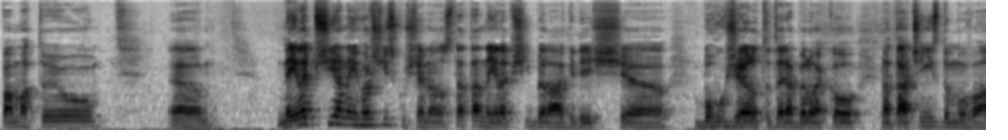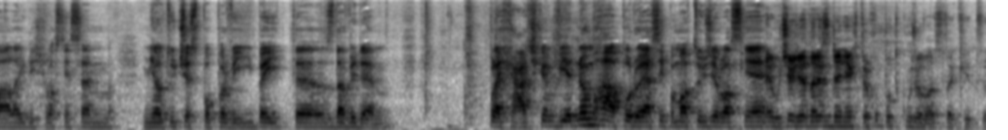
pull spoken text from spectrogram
pamatuju eh, nejlepší a nejhorší zkušenost a ta nejlepší byla, když eh, bohužel to teda bylo jako natáčení z domova, ale když vlastně jsem měl tu čest poprvé být s Davidem plecháčkem v jednom hápodu, já si pamatuju, že vlastně... Neučil, že tady Zdeněk trochu podkůřovat taky. To...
